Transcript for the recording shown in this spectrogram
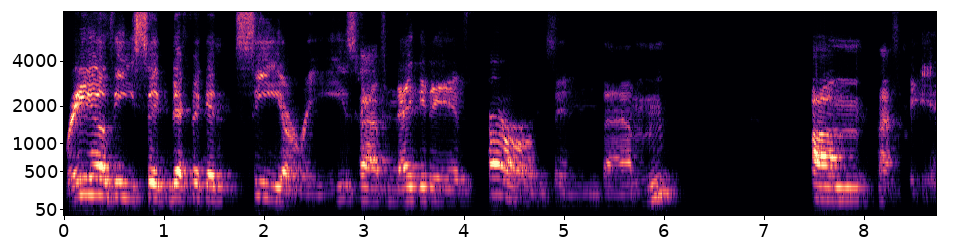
really significant series have negative terms in them. Um, let me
